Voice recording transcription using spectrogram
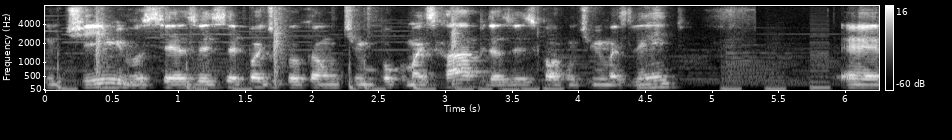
no time. Você às vezes você pode colocar um time um pouco mais rápido, às vezes coloca um time mais lento. É,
